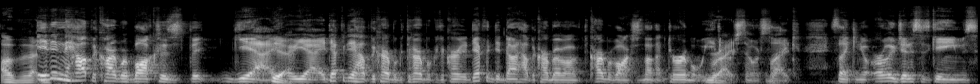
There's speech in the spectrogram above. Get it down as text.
other than It didn't help the cardboard boxes. That yeah, Yeah. yeah, It definitely did help the cardboard. The cardboard. The card. It definitely did not help the cardboard. The cardboard box is not that durable either. Right, So it's like it's like you know early Genesis games.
